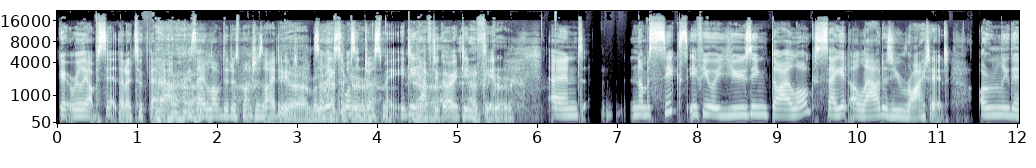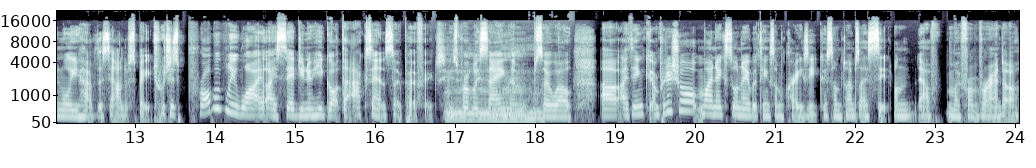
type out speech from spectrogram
get really upset that I took that out because they loved it as much as I did. Yeah, so at least it wasn't go. just me. It did yeah, have to go. It didn't fit. And number six, if you are using dialogue, say it aloud as you write it only then will you have the sound of speech, which is probably why I said, you know, he got the accents so perfect. He was probably saying them so well. Uh, I think, I'm pretty sure my next door neighbor thinks I'm crazy because sometimes I sit on our, my front veranda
